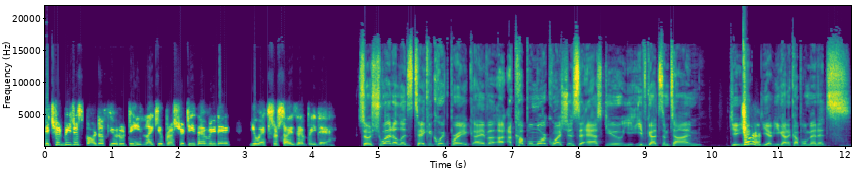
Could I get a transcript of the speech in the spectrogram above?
it should be just part of your routine. Like, you brush your teeth every day, you exercise every day. So, Shweta, let's take a quick break. I have a, a couple more questions to ask you. You've got some time? You, you- Sure. You, have, you got a couple minutes?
